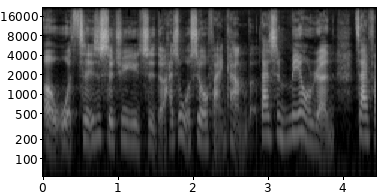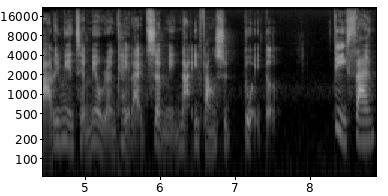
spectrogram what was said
呃，我自己是失去意志的，还是我是有反抗的，但是没有人在法律面前，没有人可以来证明哪一方是对的。第三。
